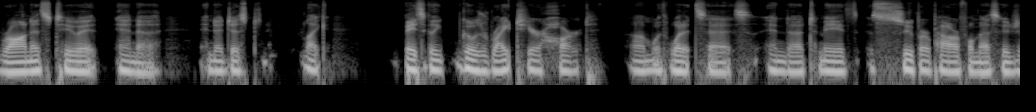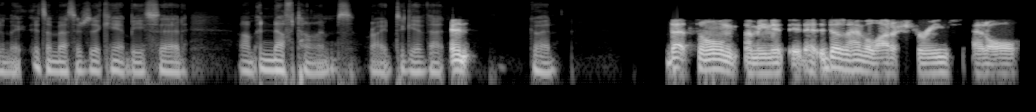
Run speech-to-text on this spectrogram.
rawness to it and a and it just like basically goes right to your heart um, with what it says. And uh, to me, it's a super powerful message, and it's a message that can't be said um, enough times, right, to give that. And go ahead. That song, I mean, it, it, it doesn't have a lot of streams at all.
